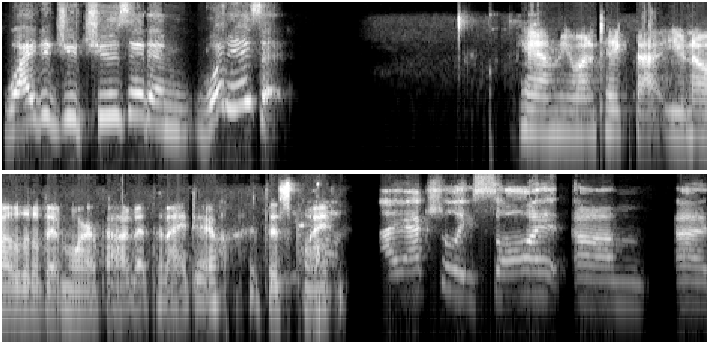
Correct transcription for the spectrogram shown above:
Why did you choose it and what is it? Pam, you want to take that? You know a little bit more about it than I do at this point. I actually saw it um, uh,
